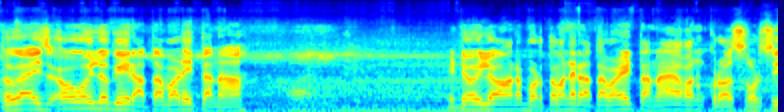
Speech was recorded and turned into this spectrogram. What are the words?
তো গাইজ ও হইল গিয়ে রাতাবাড়ি টানা। এটা হইল আমরা বর্তমানে রাতাবাড়ির টানা এখন ক্রস করছি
